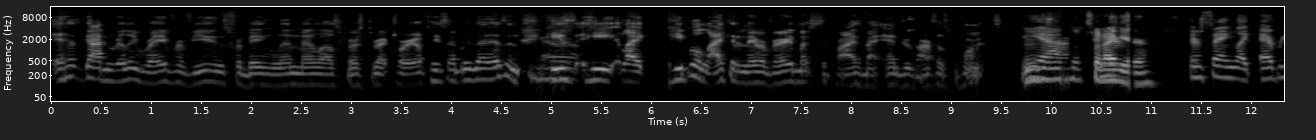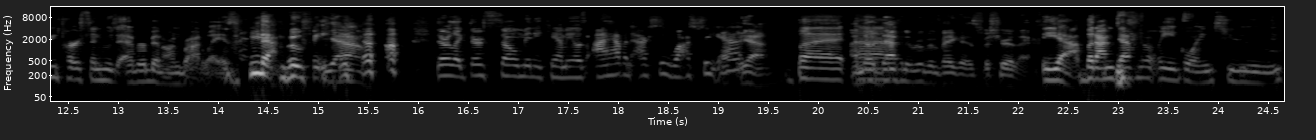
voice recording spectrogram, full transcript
it has gotten really rave reviews for being Lin Manuel's first directorial piece. I believe that is, and he's he like people like it, and they were very much surprised by Andrew Garfield's performance. Yeah. Mhm, that's what And I they're- hear. they're saying like every person who's ever been on Broadway is in that movie. Yeah. they're like, there's so many cameos. I haven't actually watched it yet, Yeah, but I know um, Daphne Rubin Vega is for sure there. Yeah, but I'm definitely going to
